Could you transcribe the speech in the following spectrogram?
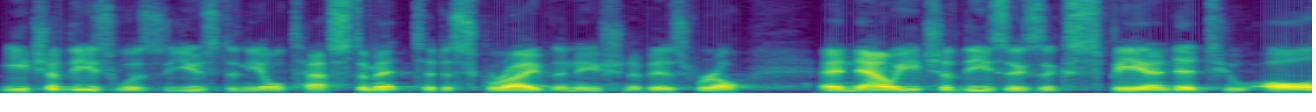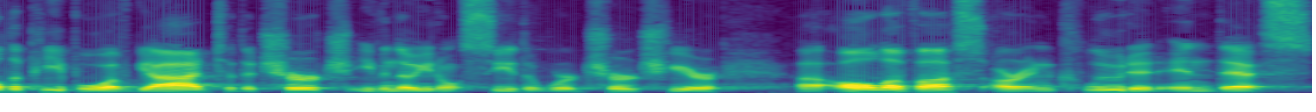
Each of these was used in the Old Testament to describe the nation of Israel. And now each of these is expanded to all the people of God, to the church, even though you don't see the word church here. Uh, all of us are included in this,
